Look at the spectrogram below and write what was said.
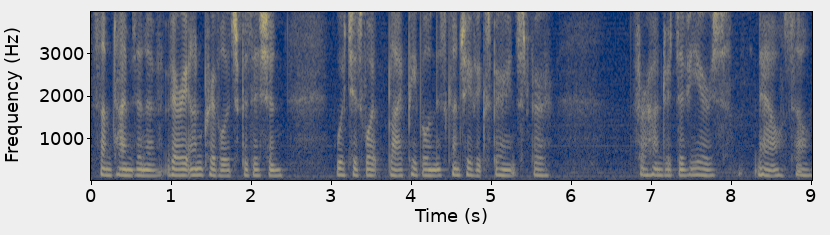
sometimes in a very unprivileged position, which is what black people in this country have experienced for for hundreds of years now. So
